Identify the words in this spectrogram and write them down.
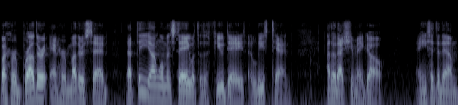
but her brother and her mother said, Let the young woman stay with us a few days, at least ten. After that she may go. And he said to them,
